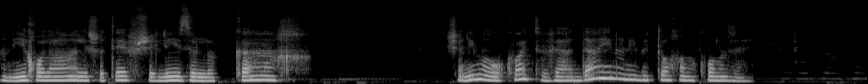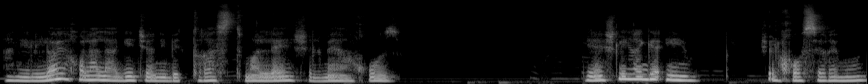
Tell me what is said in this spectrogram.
אני יכולה לשתף שלי זה לקח שנים ארוכות ועדיין אני בתוך המקום הזה. אני לא יכולה להגיד שאני בטראסט מלא של 100%. יש לי רגעים של חוסר אמון,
